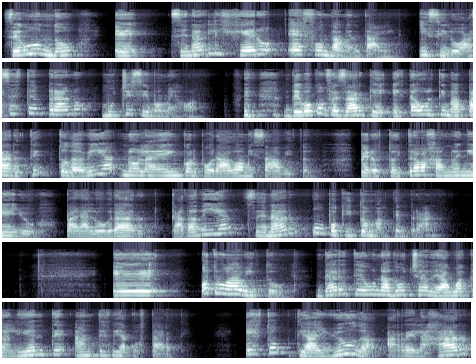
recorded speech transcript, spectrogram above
Segundo, eh, cenar ligero es fundamental y si lo haces temprano, muchísimo mejor. Debo confesar que esta última parte todavía no la he incorporado a mis hábitos, pero estoy trabajando en ello para lograr cada día cenar un poquito más temprano. Eh, otro hábito, darte una ducha de agua caliente antes de acostarte. Esto te ayuda a relajar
